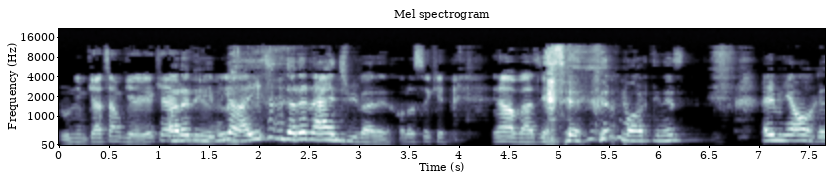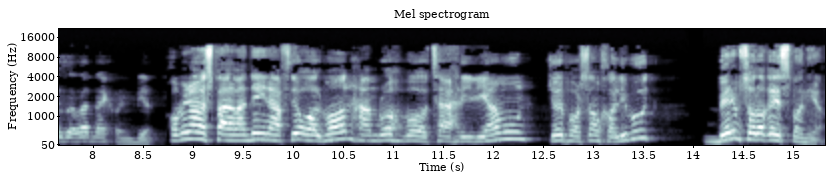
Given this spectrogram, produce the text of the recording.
رو نیمکت هم گریه کرد آره دیگه. میگم یه چیزی داره رنج می‌بره. خلاصه که این هم وضعیت مارتینز ای میگم آقا قضاوت نکنیم بیا. خب این از پرونده این هفته آلمان همراه با تحریریمون جای پارسام خالی بود. بریم سراغ اسپانیا.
